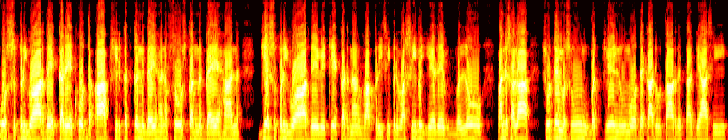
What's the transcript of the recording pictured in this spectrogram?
ਉਸ ਪਰਿਵਾਰ ਦੇ ਘਰੇ ਖੁਦ ਆਪ ਸ਼ਿਰਕਤ ਕਰਨ ਗਏ ਹਨ, ਅਫਸੋਸ ਕਰਨ ਗਏ ਹਨ। ਜਿਸ ਪਰਿਵਾਰ ਦੇ ਵਿੱਚ ਇਹ ਘਟਨਾ ਵਾਪਰੀ ਸੀ, ਪ੍ਰਵਾਸੀ ਭਈਏ ਦੇ ਵੱਲੋਂ ਪੰਜ ਸਾਲਾ ਛੋਟੇ ਮਾਸੂਮ ਬੱਚੇ ਨੂੰ ਮੌਤ ਦੇ ਘਾਟ ਉਤਾਰ ਦਿੱਤਾ ਗਿਆ ਸੀ।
